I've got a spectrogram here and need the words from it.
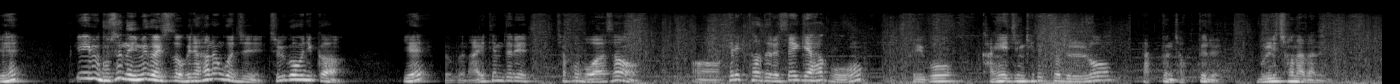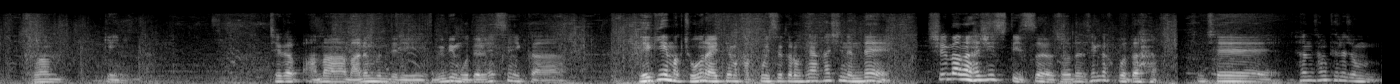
예? 게임이 무슨 의미가 있어? 그냥 하는 거지. 즐거우니까. 예? 여러분 아이템들이 자꾸 모아서 어, 캐릭터들을 세게 하고 그리고 강해진 캐릭터들로 나쁜 적들을 물리쳐 나가는 그런 게임입니다. 제가 아마 많은 분들이 뮤비 모델을 했으니까 되게 막 좋은 아이템을 갖고 있을 거라고 생각하시는데 실망을 하실 수도 있어요. 저는 생각보다 제 현 상태를 좀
